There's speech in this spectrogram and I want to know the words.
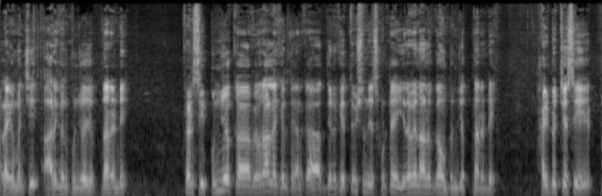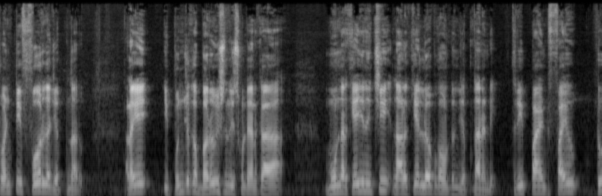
అలాగే మంచి ఆరోగ్యం పుంజుగా చెప్తున్నారండి. ఫ్రెండ్స్ ఈ పుంజు యొక్క వివరాల్లోకి వెళ్తే కనుక దీని యొక్క ఎత్తు విషయం తీసుకుంటే ఇరవై నాలుగుగా ఉంటుంది చెప్తున్నారండి. హైట్ వచ్చేసి ట్వంటీ ఫోర్గా చెప్తున్నారు. అలాగే ఈ పుంజు యొక్క బరువు విషయం తీసుకుంటే కనుక మూడున్నర కేజీ నుంచి నాలుగు కేజీ లోపుగా ఉంటుంది చెప్తున్నారండి. Three point five to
